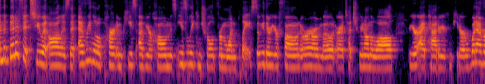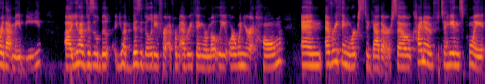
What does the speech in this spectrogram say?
and the benefit to it all is that every little part and piece of your home is easily controlled from one place. So either your phone or a remote or a touchscreen on the wall or your iPad or your computer, whatever that may be. Uh, you have visibility you have visibility for, from everything remotely or when you're at home and everything works together. So kind of to Hayden's point,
